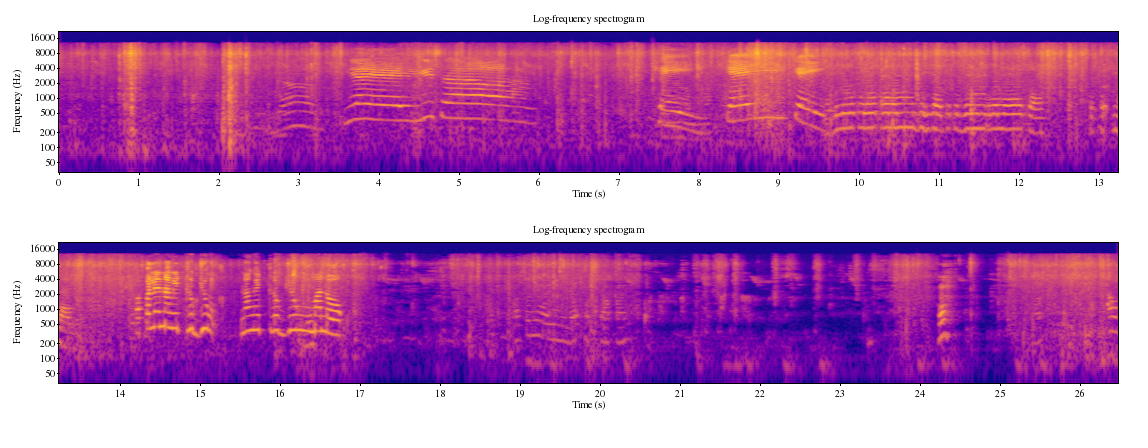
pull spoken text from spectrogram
K. K. K. Papalin ng itlog yung ng itlog yung manok. Asan yung ano nila? Saksakan? Aw.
